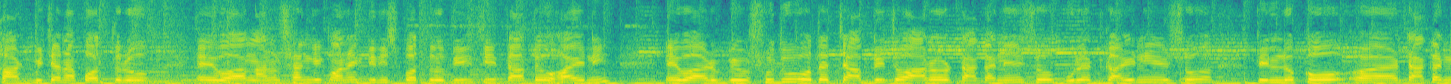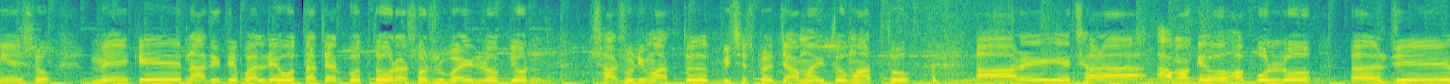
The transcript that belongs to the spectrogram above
খাট বিছানাপত্র এবং আনুষাঙ্গিক অনেক জিনিসপত্র দিয়েছি, তাতেও হয়নি। এবার শুধু ওদের চাপ দিত, আরও টাকা নিয়ে এসো, বুলেট গাড়ি নিয়ে এসো, তিন লক্ষ টাকা নিয়ে এসো। মেয়েকে না দিতে পারলে অত্যাচার করতো ওরা, শ্বশুরবাড়ির লোকজন, শাশুড়ি মারতো, বিশেষ করে জামাই তো মারতো। আর এছাড়া আমাকে বলল যে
